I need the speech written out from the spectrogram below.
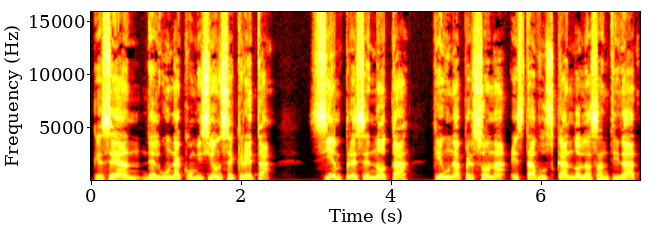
que sean de alguna comisión secreta. Siempre se nota que una persona está buscando la santidad.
